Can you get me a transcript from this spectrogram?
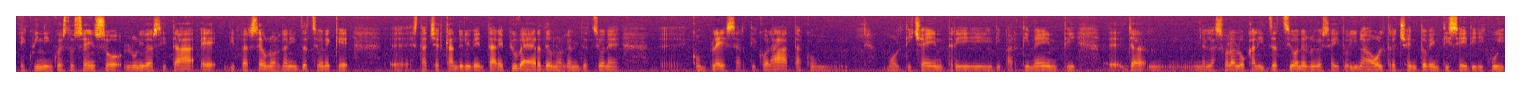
e quindi in questo senso l'università è di per sé un'organizzazione che eh, sta cercando di diventare più verde, un'organizzazione eh, complessa, articolata, con molti centri, dipartimenti, eh, già nella sola localizzazione l'Università di Torino ha oltre 120 sedi di cui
